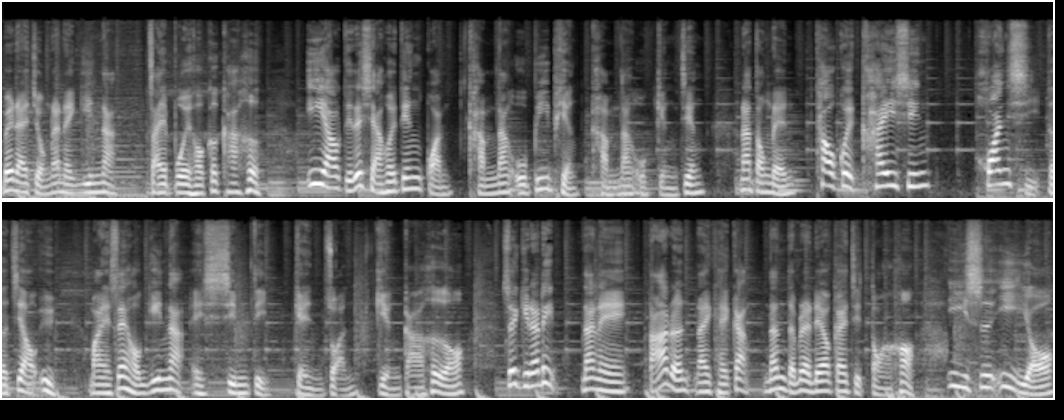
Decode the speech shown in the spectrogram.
要来将咱的囡仔栽培好阁较好，以后伫咧社会顶悬。含人有比拼，含人有竞争。那当然，透过开心、欢喜的教育，嘛会使让囡仔的心智健全更加好哦。所以今日咱的达人来开讲，咱特别来了解一段哈，亦师亦友、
